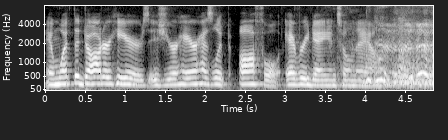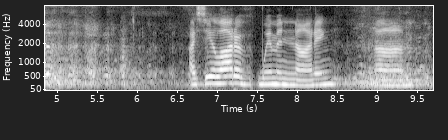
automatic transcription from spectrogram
and what the daughter hears is your hair has looked awful every day until now. I see a lot of women nodding. Um,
